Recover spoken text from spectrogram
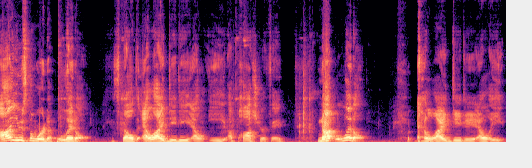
I use the word little, spelled L I D D L E apostrophe, not little, L I D D L E.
